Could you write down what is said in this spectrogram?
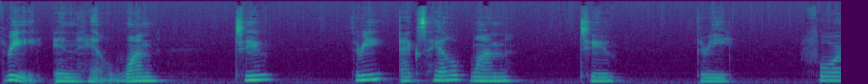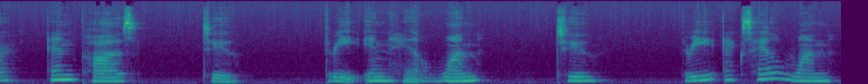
three. Inhale, one, two, three. Exhale, one, two, three, four, and pause, two, three. Inhale, one, two, three. Exhale, one,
